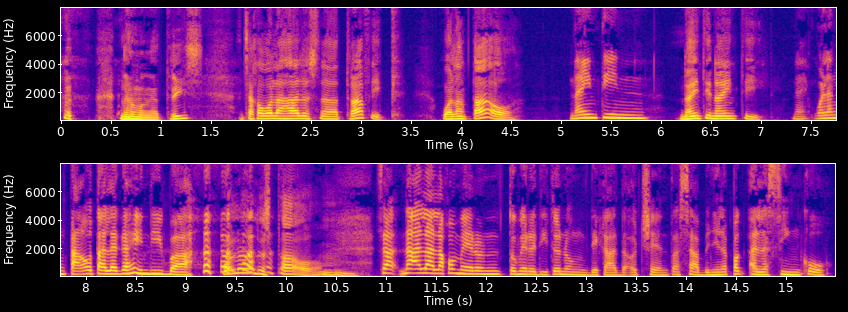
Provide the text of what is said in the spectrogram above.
na mga trees. At tsaka wala halos na traffic. Walang tao. 19... 1990. Na, walang tao talaga, hindi ba? Wala halos tao. Mm. sa, naalala ko meron tumira dito nung dekada 80, sabi nila pag alas 5,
